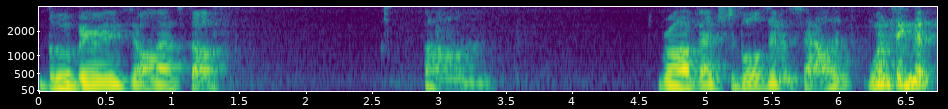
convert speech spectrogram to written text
blueberries, all that stuff. Um, raw vegetables in a salad. One thing that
